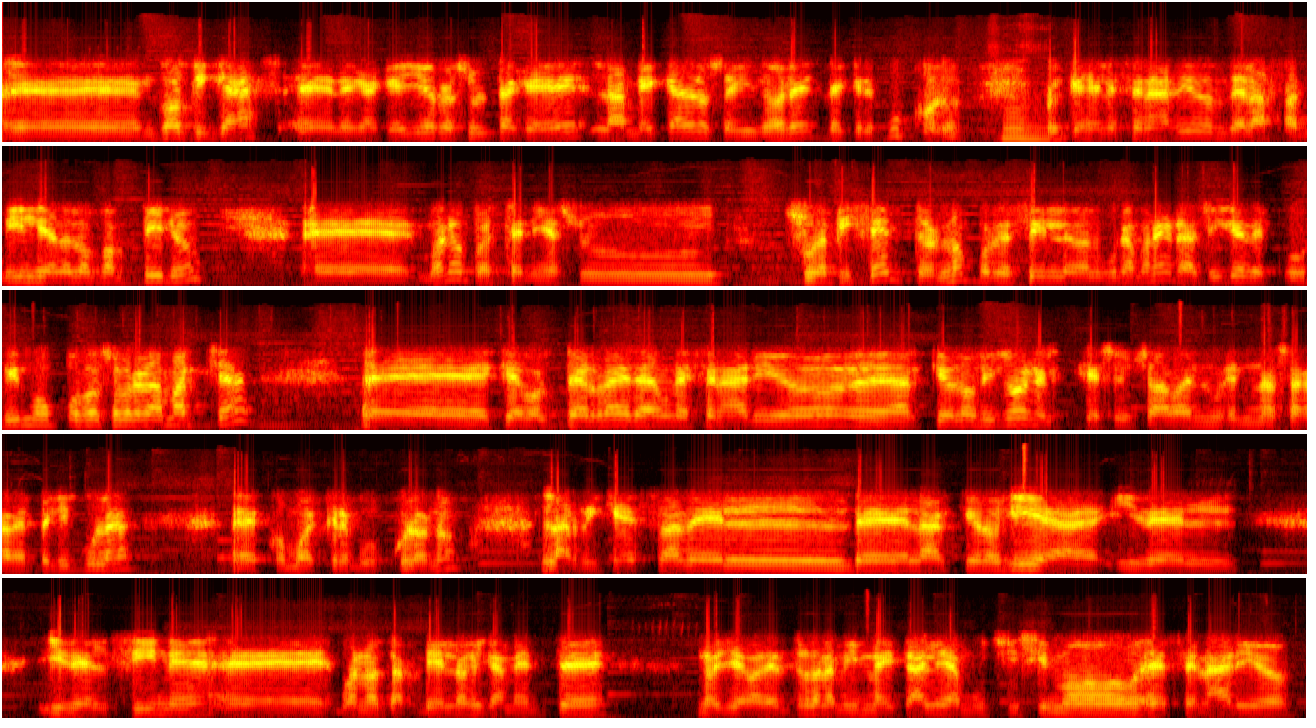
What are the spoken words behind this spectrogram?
eh, góticas eh, de que aquello resulta que es la meca de los seguidores de Crepúsculo, porque es el escenario donde la familia de los vampiros, eh, bueno, pues tenía su, su epicentro, ¿no? Por decirlo de alguna manera. Así que descubrimos un poco sobre la marcha que Volterra era un escenario arqueológico en el que se usaba en, una saga de películas como es Crepúsculo, ¿no? La riqueza del, de la arqueología y del y del cine, bueno, también lógicamente nos lleva dentro de la misma Italia muchísimos escenarios.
